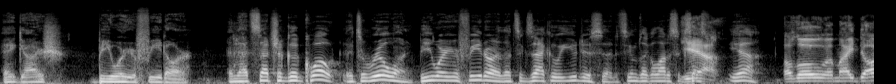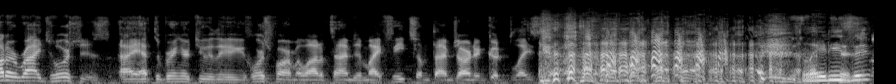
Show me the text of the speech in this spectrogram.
"Hey guys, be where your feet are," and that's such a good quote. It's a real one. Be where your feet are. That's exactly what you just said. It seems like a lot of success. Yeah. yeah. Although uh, my daughter rides horses, I have to bring her to the horse farm a lot of times, and my feet sometimes aren't in good places. ladies, and,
